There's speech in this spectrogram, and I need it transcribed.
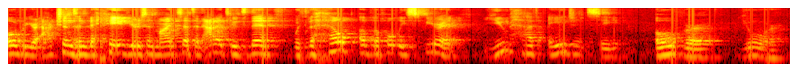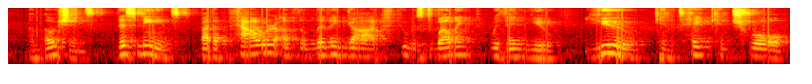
over your actions and behaviors and mindsets and attitudes, then with the help of the Holy Spirit, you have agency over your emotions. This means by the power of the living God who is dwelling within you, you can take control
